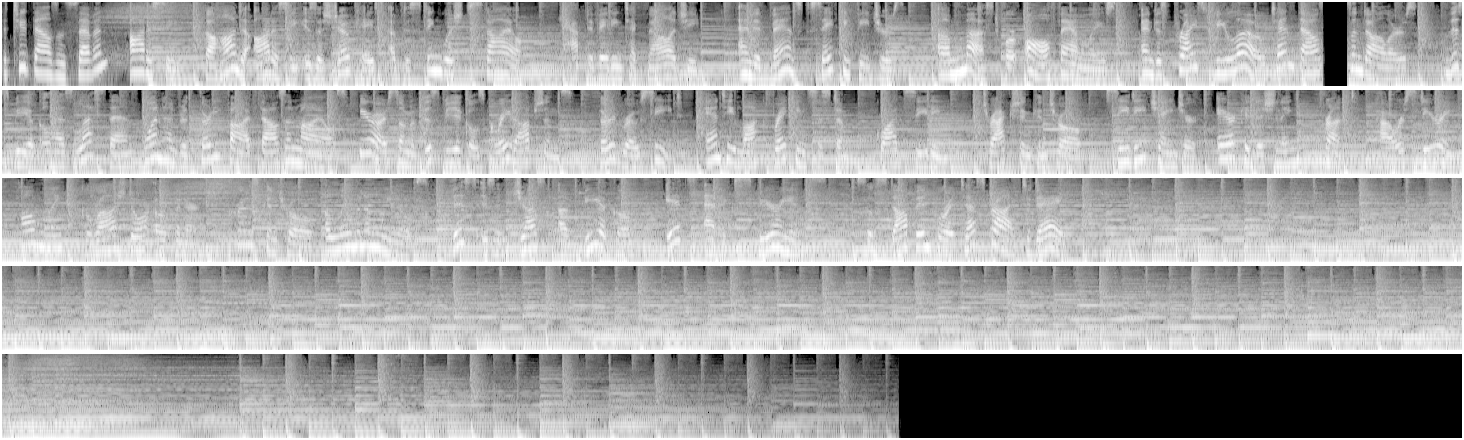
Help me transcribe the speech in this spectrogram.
2007 Odyssey. The Honda Odyssey is a showcase of distinguished style, captivating technology, and advanced safety features. A must for all families and is priced below $10,000. This vehicle has less than 135,000 miles. Here are some of this vehicle's great options. Third row seat, anti-lock braking system, quad seating, traction control, CD changer, air conditioning, front, power steering, HomeLink garage door opener, cruise control, aluminum wheels. This isn't just a vehicle, it's an experience. So stop in for a test drive today.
